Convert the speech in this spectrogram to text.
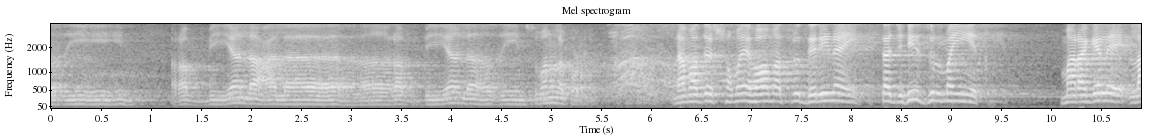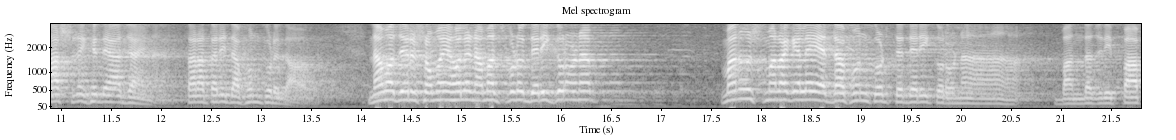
আজিম। নামাজের সময় হওয়া মাত্র দেরি নাই। তাজহিজুল মাইয়িত। মারা গেলে লাশ রেখে দেয়া যায় না। তাড়াতাড়ি দাফন করে দাও। নামাজের সময় হলে নামাজ পড়ো, দেরি করো না। মানুষ মারা গেলে দাফন করতে দেরি করো না। বান্দা যদি পাপ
